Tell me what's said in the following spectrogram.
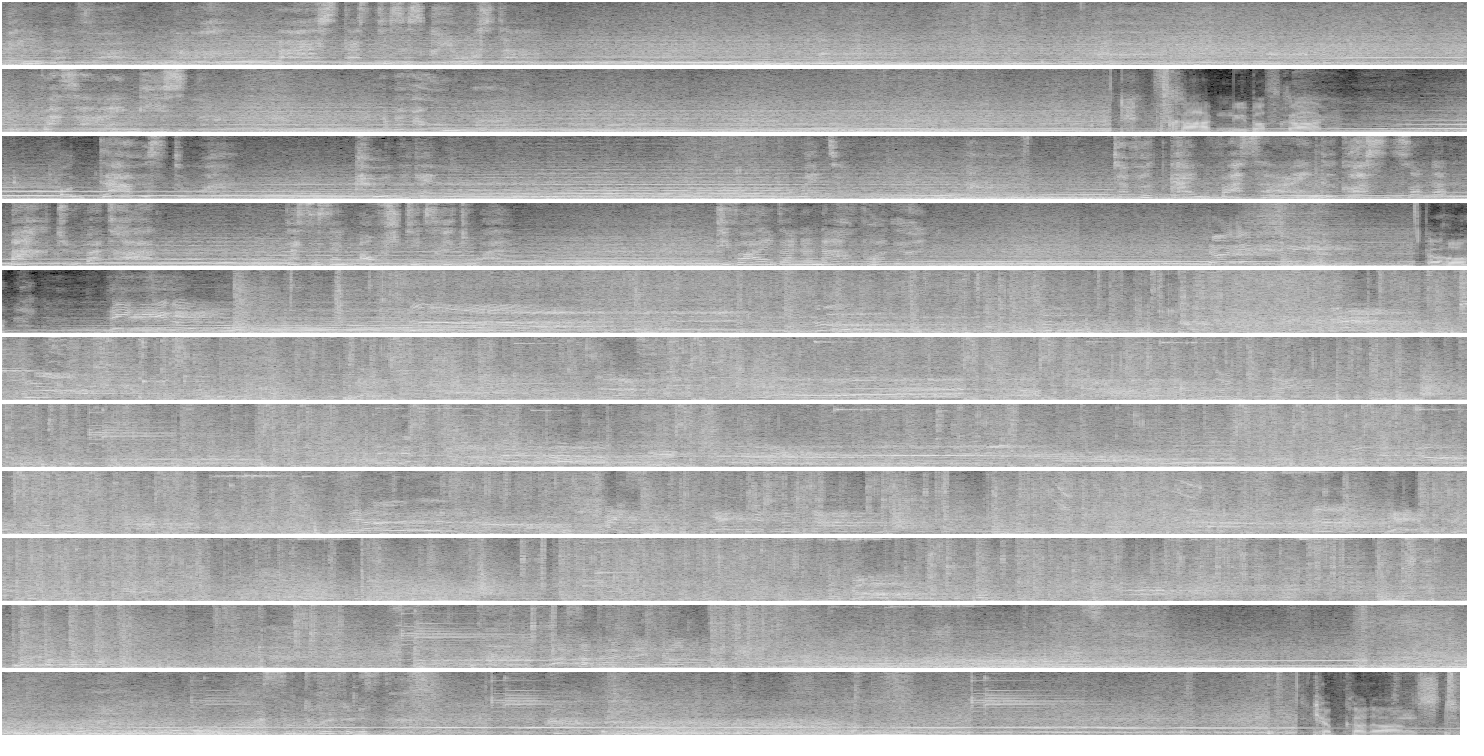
Pilgerfahrt nach. Ah, ist das dieses Kloster? Wasser eingießen. Aber warum? Fragen über Fragen. Und da bist du, Königin. Moment. Da wird kein Wasser eingegossen, sondern Macht übertragen. Das ist ein Aufstiegsritual. Die Wahl deiner Nachfolgerin. Da ist sie! Oh oh. Nein. Legt sie auf! Ich habe gerade Angst.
